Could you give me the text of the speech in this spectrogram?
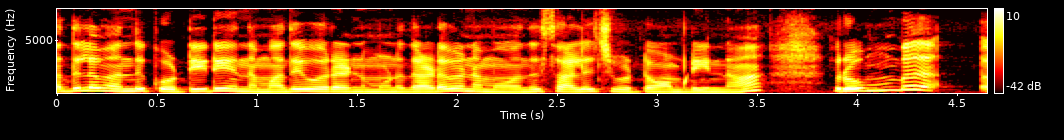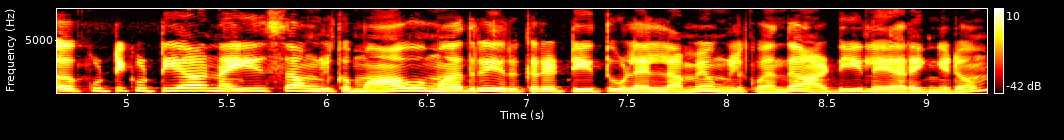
அதில் வந்து கொட்டிட்டு இந்த மாதிரி ஒரு ரெண்டு மூணு தடவை நம்ம வந்து சளிச்சு விட்டோம் அப்படின்னா ரொம்ப குட்டி குட்டியாக நைஸாக உங்களுக்கு மாவு மாதிரி இருக்கிற டீ தூள் எல்லாமே உங்களுக்கு வந்து அடியில் இறங்கிடும்.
